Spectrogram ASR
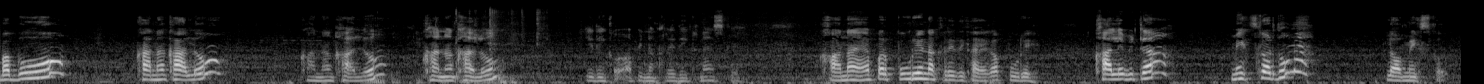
बाबू, खाना खा लो। खाना खा लो, खाना खा लो। ये देखो, अभी नखरे देखना इसके। खाना है, पर पूरे नखरे दिखाएगा, पूरे। खा ले बेटा मिक्स कर दूँ मैं? लाओ मिक्स करो।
